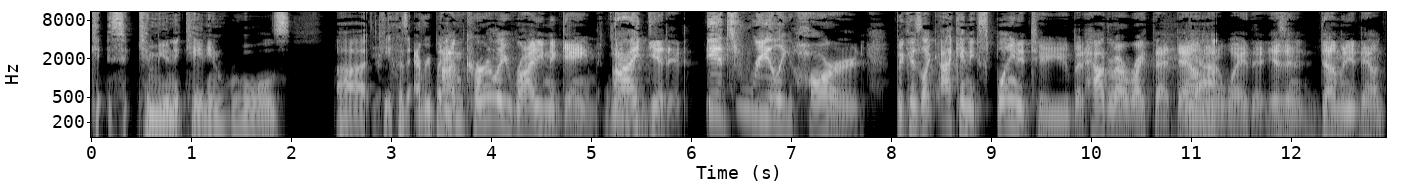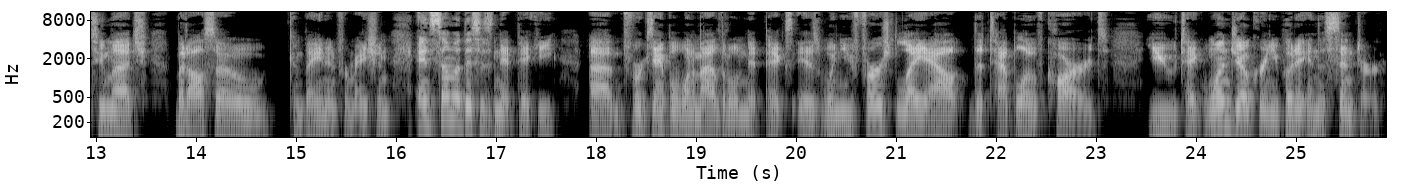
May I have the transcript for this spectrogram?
c- communicating rules, uh, because everybody. I'm currently writing a game. Yeah. I get it. It's really hard because, like, I can explain it to you, but how do I write that down yeah. in a way that isn't dumbing it down too much, but also conveying information? And some of this is nitpicky. Um, for example, one of my little nitpicks is when you first lay out the tableau of cards, you take one joker and you put it in the center.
